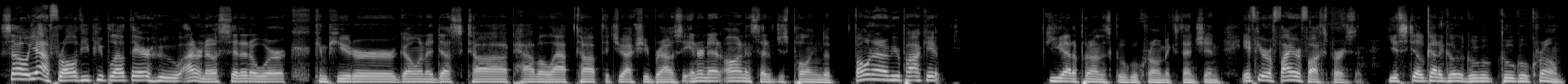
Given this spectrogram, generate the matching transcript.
So yeah, for all of you people out there who I don't know, sit at a work computer, go on a desktop, have a laptop that you actually browse the internet on instead of just pulling the phone out of your pocket, you got to put on this Google Chrome extension. If you're a Firefox person, you still got to go to Google Google Chrome.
